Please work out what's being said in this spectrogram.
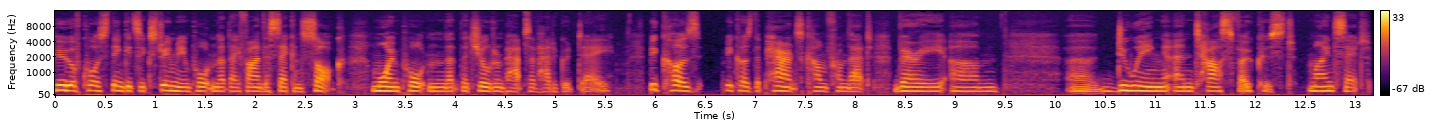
Who, of course, think it's extremely important that they find the second sock, more important that the children perhaps have had a good day. Because, because the parents come from that very um, uh, doing and task focused mindset.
